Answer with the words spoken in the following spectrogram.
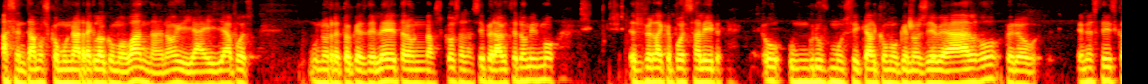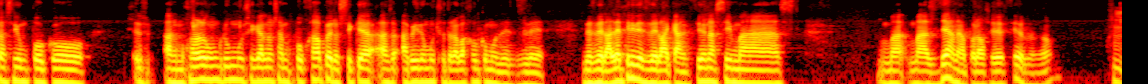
asentamos como un arreglo como banda, ¿no? Y ahí ya pues unos retoques de letra, unas cosas así, pero a veces lo mismo, es verdad que puede salir un groove musical como que nos lleve a algo, pero en este disco ha sido un poco a lo mejor algún grupo musical nos ha empujado, pero sí que ha, habido mucho trabajo como desde, desde la letra y desde la canción así más, más, llana, por así decirlo, ¿no? Hmm.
